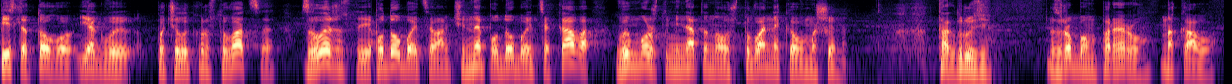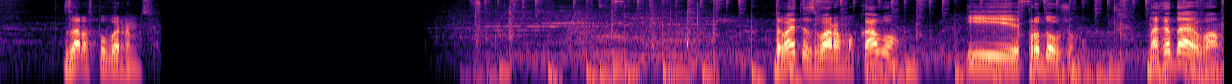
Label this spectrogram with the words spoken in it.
Після того, як ви почали користуватися, в залежності, подобається вам чи не подобається кава, ви можете міняти налаштування кавомашини. Так, друзі, зробимо перерву на каву. Зараз повернемося. Давайте зваримо каву і продовжимо. Нагадаю вам,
